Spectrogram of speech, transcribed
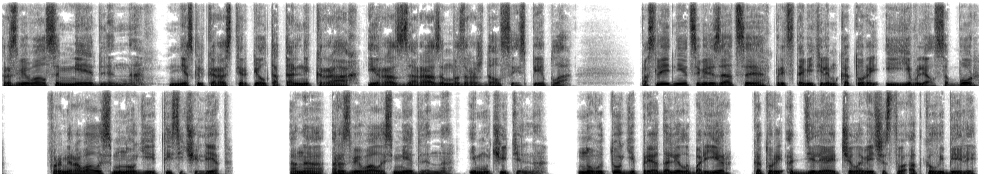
развивался медленно, несколько раз терпел тотальный крах и раз за разом возрождался из пепла. Последняя цивилизация, представителем которой и являлся Бор, формировалась многие тысячи лет. Она развивалась медленно и мучительно, но в итоге преодолела барьер, который отделяет человечество от колыбели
